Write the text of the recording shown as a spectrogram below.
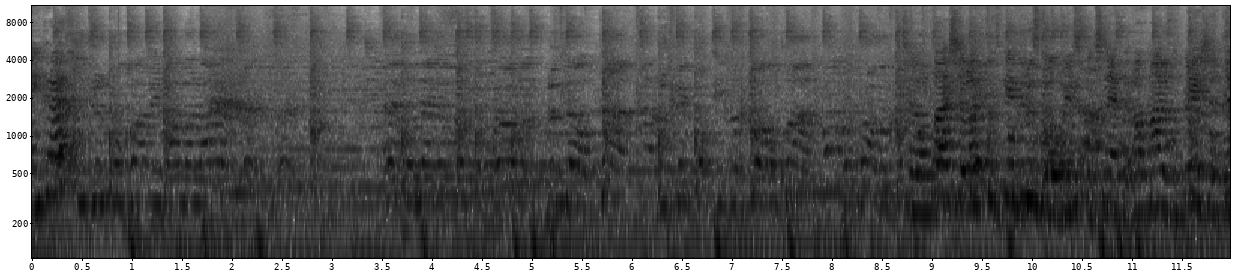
enkrat. Vam pa še lahko tudi kaj drugega vmes počnete, lahko malo zaplešete.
